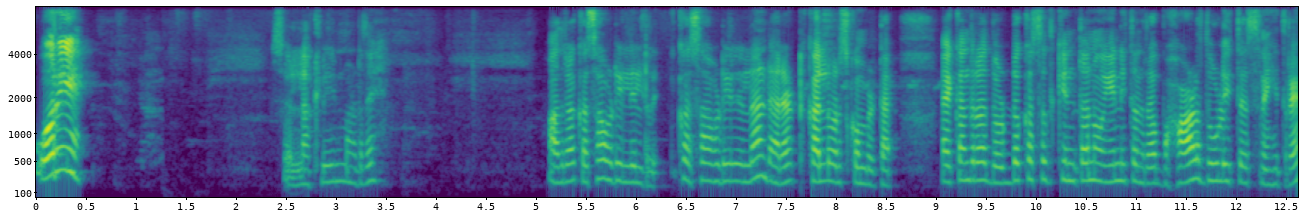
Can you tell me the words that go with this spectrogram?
ಓರಿ! ಸೊ ಎಲ್ಲ ಕ್ಲೀನ್ ಮಾಡಿದೆ. ಆದ್ರೆ ಕಸ ಹೊಡಿಲಿಲ್ಲ ರೀ ಕಸ ಹೊಡಿಲಿಲ್ಲ ಡೈರೆಕ್ಟ್ ಕಲ್ಲು ಒರೆಸ್ಕೊಂಡ್ಬಿಟ್ಟೆ. ಯಾಕಂದ್ರೆ ದೊಡ್ಡ ಕಸದಕ್ಕಿಂತನೂ ಏನಿತ್ತಂದ್ರೆ ಭಾಳ ಧೂಳಿತ್ತು ಸ್ನೇಹಿತರೆ.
